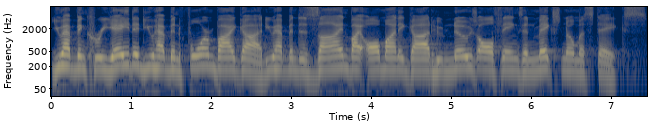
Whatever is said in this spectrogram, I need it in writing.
You have been created, you have been formed by God, you have been designed by Almighty God who knows all things and makes no mistakes.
